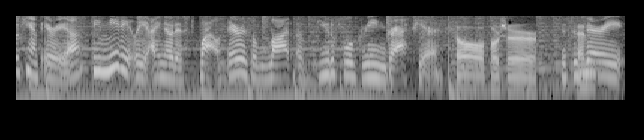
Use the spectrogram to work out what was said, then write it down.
We got to the moto camp area. Immediately, I noticed, wow, there is a lot of beautiful green grass here. Oh, for sure. This is And very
